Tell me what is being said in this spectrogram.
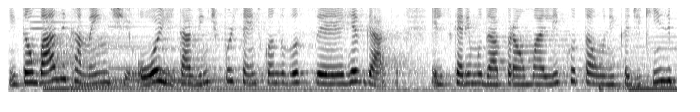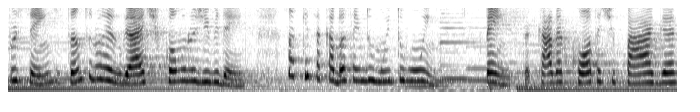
Então, basicamente, hoje está 20% quando você resgata. Eles querem mudar para uma alíquota única de 15%, tanto no resgate como nos dividendos. Só que isso acaba sendo muito ruim. Pensa, cada cota te paga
